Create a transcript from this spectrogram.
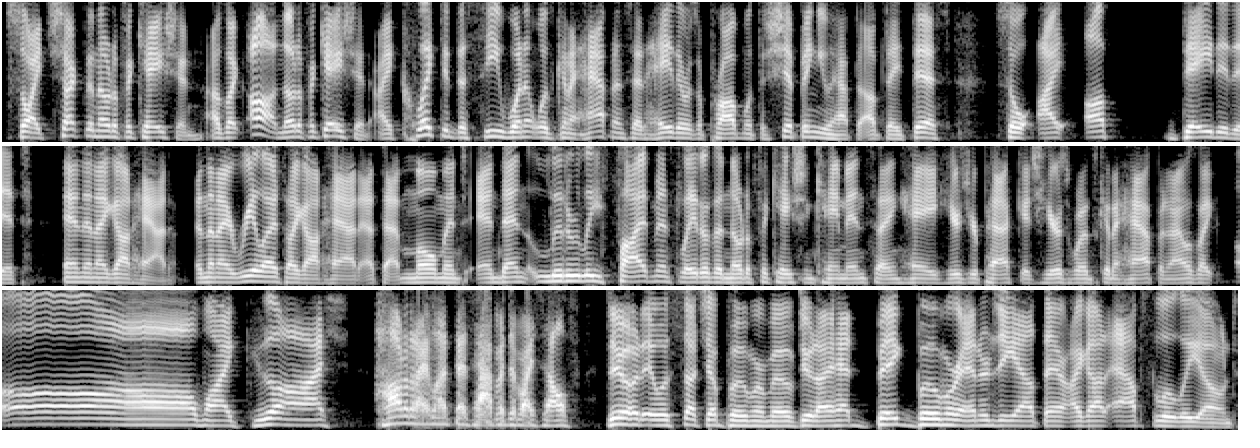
So I checked the notification. I was like, oh, notification. I clicked it to see when it was going to happen and said, hey, there was a problem with the shipping. You have to update this. So I updated it and then I got had. And then I realized I got had at that moment. And then literally five minutes later, the notification came in saying, hey, here's your package. Here's when it's going to happen. And I was like, oh my gosh. How did I let this happen to myself? Dude, it was such a boomer move, dude. I had big boomer energy out there. I got absolutely owned.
